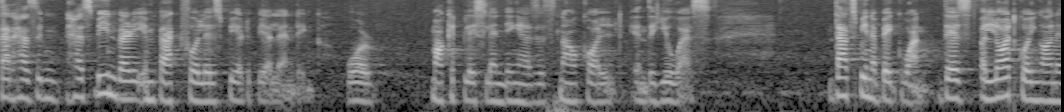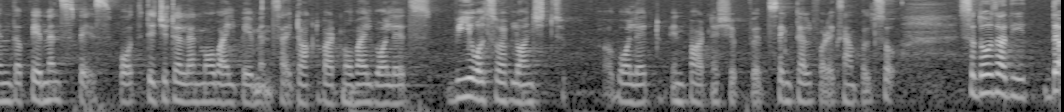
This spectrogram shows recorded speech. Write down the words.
that has has been very impactful is peer-to-peer lending or marketplace lending as it's now called in the US. That's been a big one. There's a lot going on in the payment space, both digital and mobile payments. I talked about mobile wallets. We also have launched a wallet in partnership with Singtel, for example. So, so those are the, the,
